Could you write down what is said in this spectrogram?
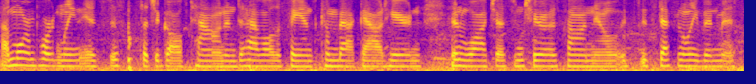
uh, more importantly, it's just such a golf town. And to have all the fans come back out here and, and watch us and cheer us on, you know, it, it's definitely been missed.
